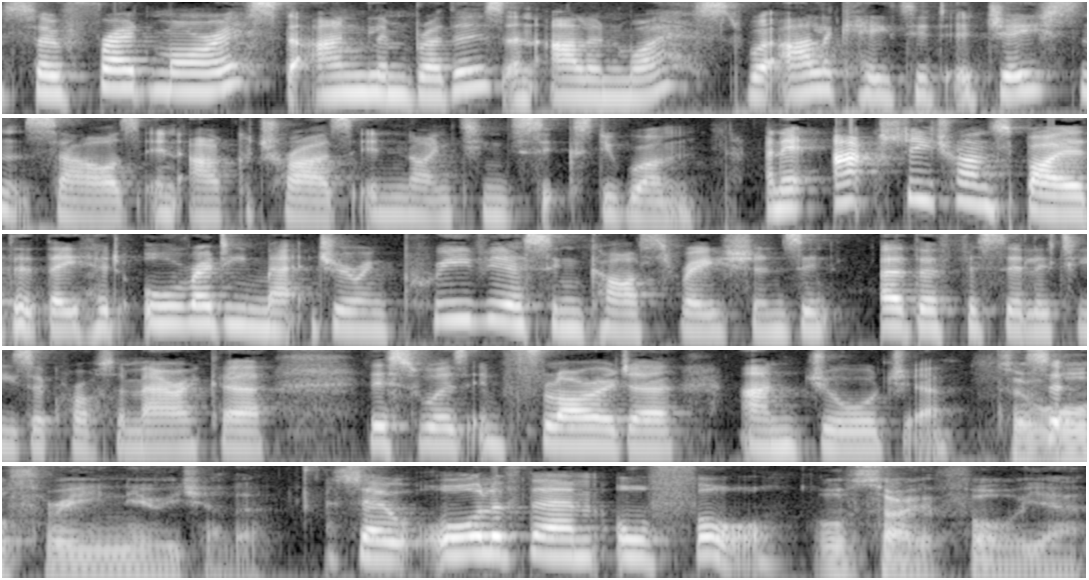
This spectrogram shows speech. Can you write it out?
So, Fred Morris, the Anglin brothers, and Alan West were allocated adjacent cells in Alcatraz in 1961, and it actually transpired that they had already met during previous incarcerations in other facilities across America. This was in Florida and Georgia. So, so all three knew each other? So all of them, all four. Oh, sorry, four, yeah.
